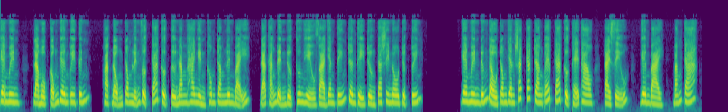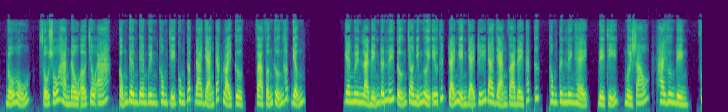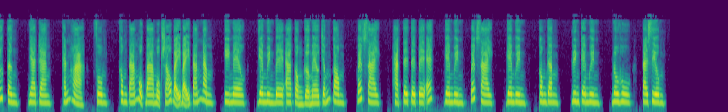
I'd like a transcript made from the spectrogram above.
Gamewin là một cổng game uy tín, hoạt động trong lĩnh vực cá cược từ năm 2007, đã khẳng định được thương hiệu và danh tiếng trên thị trường casino trực tuyến. Gamewin đứng đầu trong danh sách các trang web cá cược thể thao, tài xỉu, game bài, bắn cá, nổ hũ, sổ số hàng đầu ở châu Á. Cổng game Gamewin không chỉ cung cấp đa dạng các loại cược và phần thưởng hấp dẫn. Gamewin là điểm đến lý tưởng cho những người yêu thích trải nghiệm giải trí đa dạng và đầy thách thức. Thông tin liên hệ, địa chỉ 16, Hai Hương Điền, Phước Tân, Nha Trang, Khánh Hòa, phone 0813167785, email gamewinba.gmail.com, website https gamewin website gamewin công gam link gamewin nohu taisium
